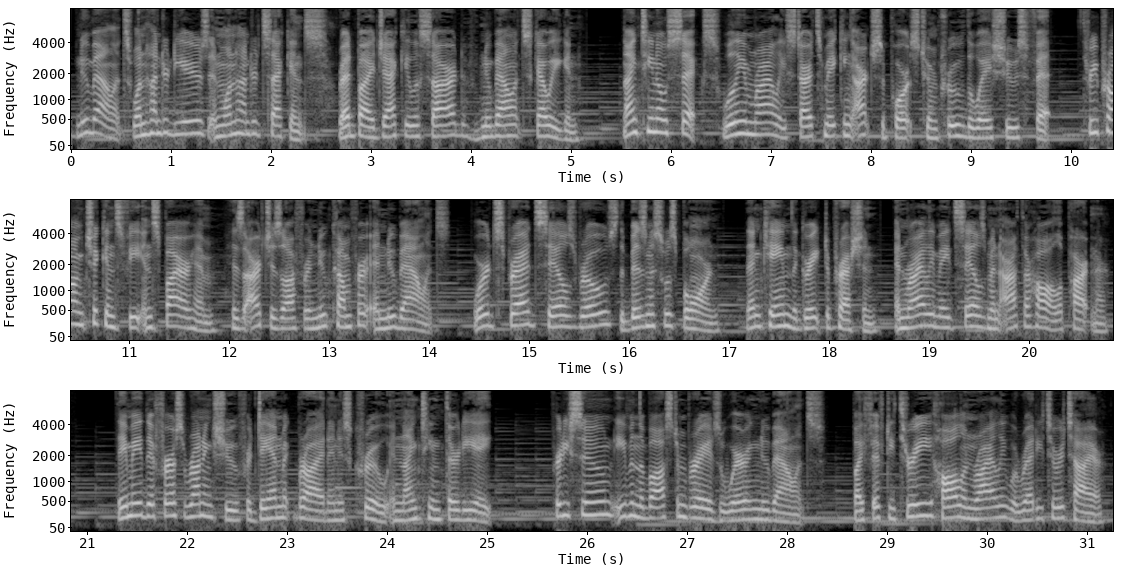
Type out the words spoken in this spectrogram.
New Balance 100 Years in 100 Seconds, read by Jackie Lessard of New Balance Skowhegan. 1906, William Riley starts making arch supports to improve the way shoes fit. Three pronged chicken's feet inspire him. His arches offer new comfort and new balance. Word spread, sales rose, the business was born. Then came the Great Depression, and Riley made salesman Arthur Hall a partner. They made their first running shoe for Dan McBride and his crew in 1938. Pretty soon, even the Boston Braves were wearing New Balance. By 53, Hall and Riley were ready to retire.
